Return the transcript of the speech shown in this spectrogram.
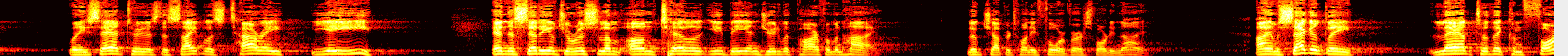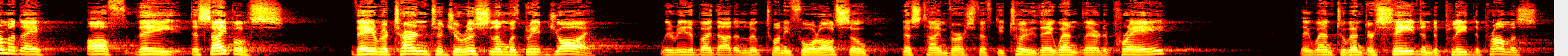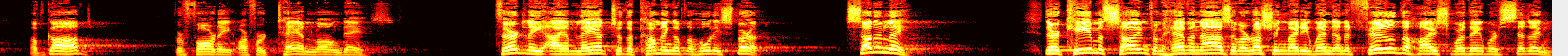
when he said to his disciples, Tarry ye in the city of Jerusalem until ye be endued with power from on high. Luke chapter 24, verse 49. I am secondly led to the conformity of the disciples. They returned to Jerusalem with great joy. We read about that in Luke 24 also, this time, verse 52. They went there to pray, they went to intercede and to plead the promise of God for 40 or for 10 long days. Thirdly, I am led to the coming of the Holy Spirit. Suddenly, there came a sound from heaven as of a rushing mighty wind, and it filled the house where they were sitting.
